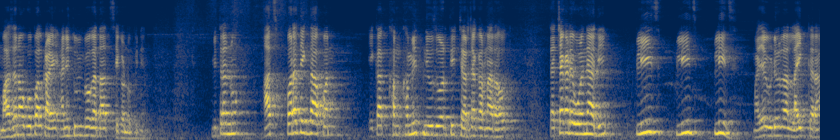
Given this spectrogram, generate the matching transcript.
माझं नाव गोपाल काळे आणि तुम्ही बघत आहात सेकंड ओपिनियन मित्रांनो आज परत एकदा आपण एका खमखमीत न्यूजवरती चर्चा करणार आहोत. त्याच्याकडे वळण्याआधी प्लीज प्लीज प्लीज माझ्या व्हिडिओला लाईक करा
